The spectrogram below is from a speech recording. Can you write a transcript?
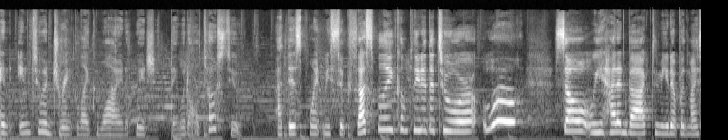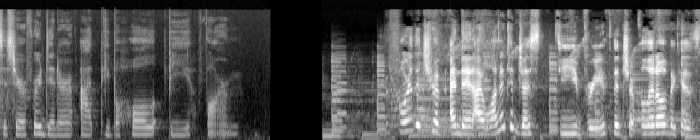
and into a drink like wine, which they would all toast to. At this point, we successfully completed the tour. Woo! So we headed back to meet up with my sister for dinner at the Bohol Bee Farm. Before the trip ended, I wanted to just debrief the trip a little because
